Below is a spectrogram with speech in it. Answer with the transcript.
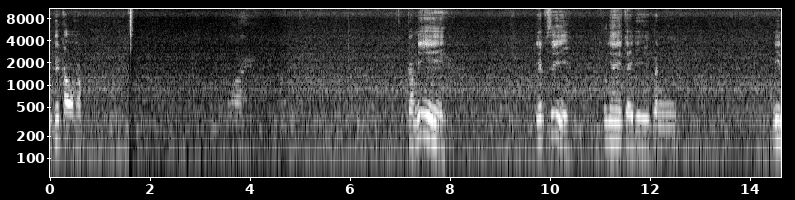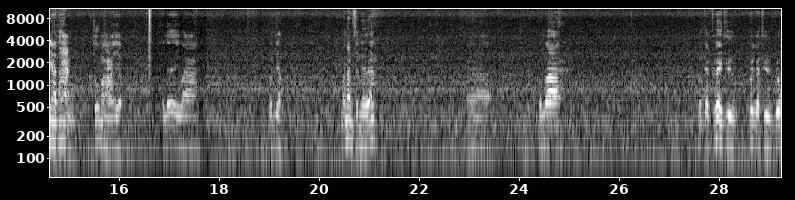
นคือเก่าครับก็มีเอฟซีผู้ใหญ่ใจดีเพิ่อนมีแนวทางโชว์มหาเอียบก็เลยว่าเพิ่นอยาก มานำเสนอเป็นว่าเพิ่นก็เคยถือเพิ่นก็ถืออยู่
